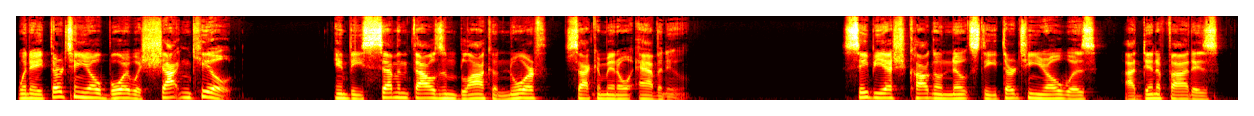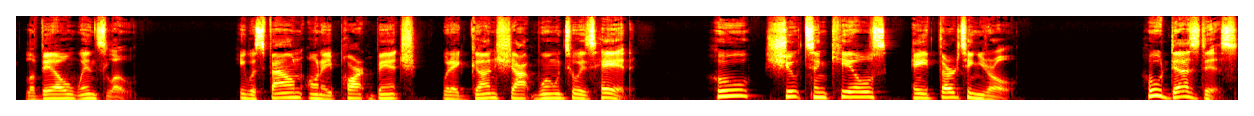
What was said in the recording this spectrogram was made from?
When a 13 year old boy was shot and killed in the 7000 block of North Sacramento Avenue. CBS Chicago notes the 13 year old was identified as Lavelle Winslow. He was found on a park bench with a gunshot wound to his head. Who shoots and kills a 13 year old? Who does this?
